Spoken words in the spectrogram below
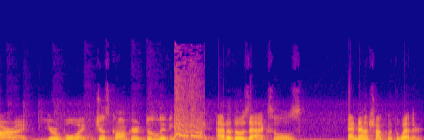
Alright, your boy just conquered the living out of those axles. And now shock with the weather.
